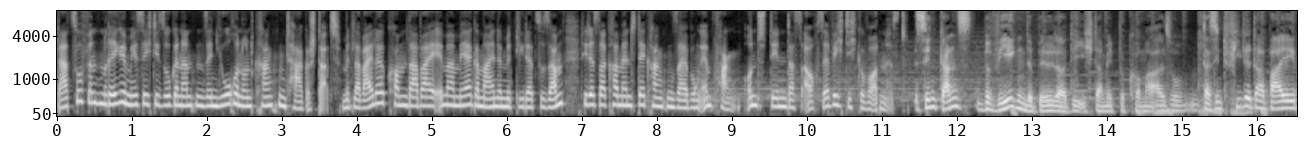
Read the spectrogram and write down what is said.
Dazu finden regelmäßig die sogenannten Senioren- und Krankentage statt. Mittlerweile kommen dabei immer mehr Gemeindemitglieder zusammen, die das Sakrament der Krankensalbung empfangen und denen das auch sehr wichtig geworden ist. Es sind ganz bewegende Bilder, die ich damit bekomme. Also da sind viele dabei,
